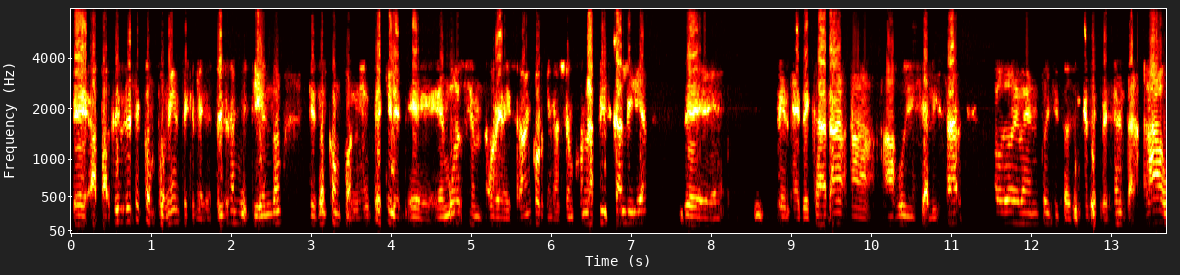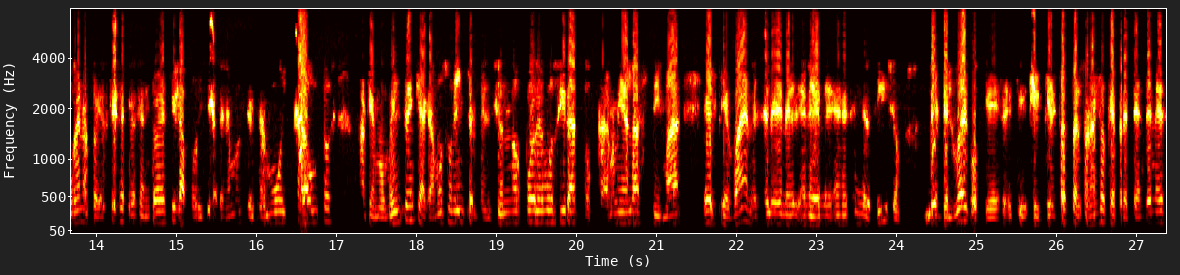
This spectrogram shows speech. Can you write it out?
Eh, a partir de ese componente que les estoy transmitiendo, que es el componente que eh, hemos organizado en coordinación con la Fiscalía de, de, cara a, a judicializar todo evento y situación que se presenta. Ah, bueno, pero es que se presentó esto y la política tenemos que ser muy cautos a que el momento en que hagamos una intervención no podemos ir a tocar ni a lastimar el que va en ese, en, en ese ejercicio. Desde luego que, que estas personas lo que pretenden es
